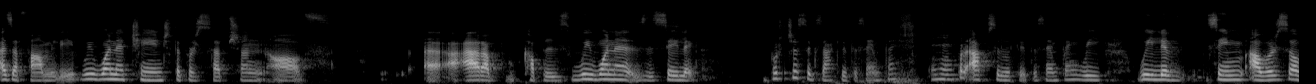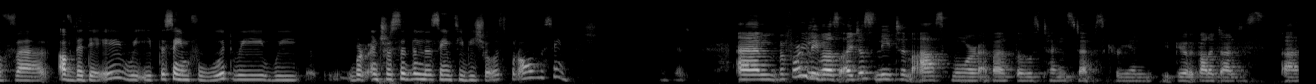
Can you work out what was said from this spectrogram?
as a family. We want to change the perception of uh, Arab couples. We want to say like we're just exactly the same thing. Mhm. We're absolutely the same thing. We we live same hours of uh, of the day. We eat the same food. We we we're interested in the same TV shows. We're all the same. Um, before you leave us, I just need to ask more about those 10 steps Korean. You got it down to uh,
